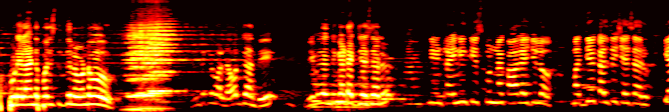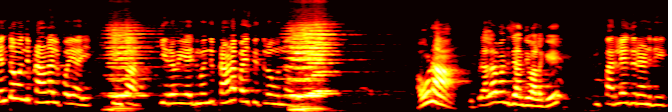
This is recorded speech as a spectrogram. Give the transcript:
అప్పుడు ఇలాంటి పరిస్థితులు ఉండవు. వాళ్ళు ఎవరు శాంతి? నీ మీద ఎందుకు అటాక్ చేశారు? నేను ట్రైనింగ్ తీసుకున్న కాలేజీలో మధ్య కల్తీ చేశారు. ఎంతో మంది ప్రాణాలు పోయాయి. ఇంకా ఇరవై ఐదు మంది ప్రాణ పరిస్థితిలో ఉన్నారు. అవునా? ఇప్పుడు ఎలా ఉంది శాంతి వాళ్ళకి? పర్లేదు రణధీర్.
